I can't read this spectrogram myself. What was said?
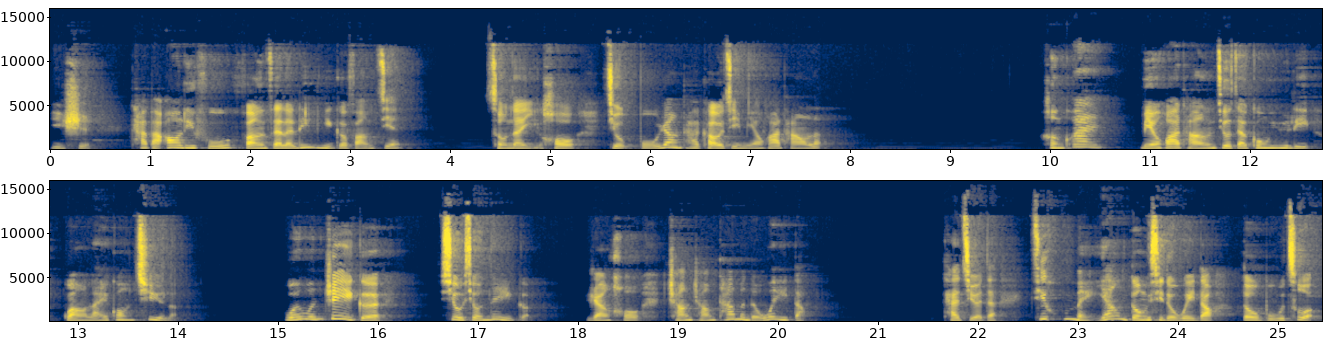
于是，他把奥利弗放在了另一个房间，从那以后就不让他靠近棉花糖了。很快。棉花糖就在公寓里逛来逛去了，闻闻这个，嗅嗅那个，然后尝尝它们的味道。他觉得几乎每样东西的味道都不错。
